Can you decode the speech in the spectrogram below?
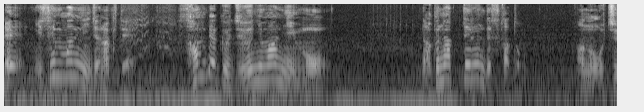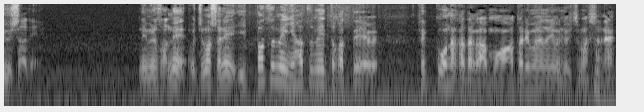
え、2000万人じゃなくて、312万人も亡くなってるんですかと。あの、お注射で。ね、皆さんね、打ちましたね。一発目、二発目とかって、結構な方がもう当たり前のように打ちましたね。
